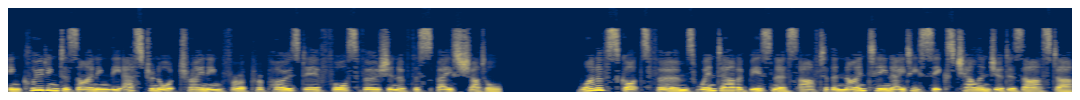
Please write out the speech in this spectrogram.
including designing the astronaut training for a proposed Air Force version of the Space Shuttle. One of Scott's firms went out of business after the 1986 Challenger disaster,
